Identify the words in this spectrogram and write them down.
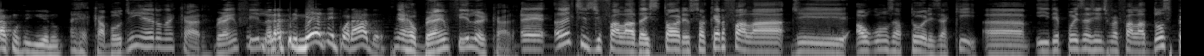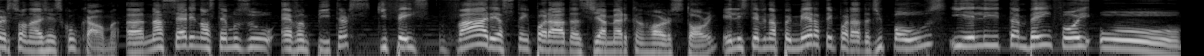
Caras conseguiram? É, acabou o dinheiro, né, cara? Brian Filler. na primeira temporada? É, o Brian Filler, cara. É, antes de falar da história, eu só quero falar de alguns atores aqui. ah, e depois a gente vai falar dos personagens com calma. Ah, na série nós temos o Evan Peters, que fez várias temporadas de American Horror Story. Ele esteve na primeira temporada de Pose. E ele também foi o,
